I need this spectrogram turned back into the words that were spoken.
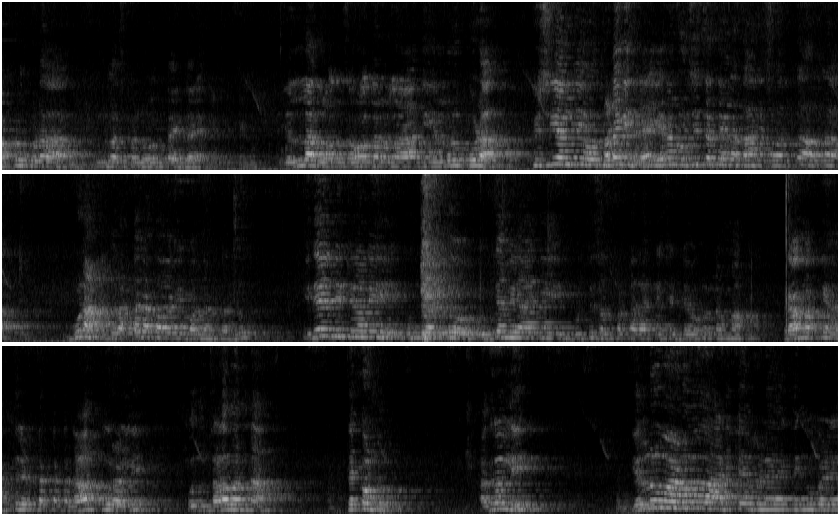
ಮಕ್ಕಳು ಕೂಡ ಮುಂದುವರಿಸ್ಕೊಂಡು ಹೋಗ್ತಾ ಇದ್ದಾರೆ. ಎಲ್ಲರೂ, ಅವರ ಸಹೋದರರಾಗಿ ಎಲ್ಲರೂ ಕೂಡ ಕೃಷಿಯಲ್ಲಿ ಅವರು ತೊಡಗಿದ್ರೆ ಏನಾದರೂ ಉಚಿತತೆಯನ್ನು ಸಾಧಿಸುವಂತ ಅವರ ಗುಣ, ಅದು ರಕ್ತಗತವಾಗಿ ಬಂದಂಥದ್ದು ಇದೇ ನಿಟ್ಟಿನಲ್ಲಿ ಮುಂದುವರೆದು ಉದ್ಯಮಿಯಾಗಿ ಗುರುತಿಸಲ್ಪಟ್ಟ ರಾಕೇಶ್ ಶೆಟ್ಟಿ ಅವರು ನಮ್ಮ ಗ್ರಾಮಕ್ಕೆ ಹತ್ತಿರ ಇರತಕ್ಕಂಥ ನಾಲ್ಕೂರಲ್ಲಿ ಒಂದು ಸ್ಥಳವನ್ನು ತೆಕ್ಕೊಂಡು, ಅದರಲ್ಲಿ ಎಲ್ಲರೂ ಮಾಡುವ ಅಡಿಕೆ ಬೆಳೆ, ತೆಂಗು ಬೆಳೆ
